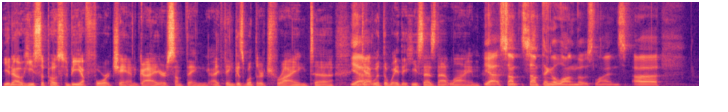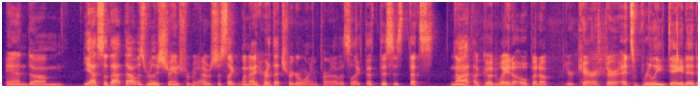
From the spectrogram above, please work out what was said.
you know he's supposed to be a 4chan guy or something. I think is what they're trying to Yeah. get with the way that he says that line. yeah, some something along those lines. Uh, and um, yeah, so that that was really strange for me. I was just like, when I heard that trigger warning part, I was like, that this is that's not a good way to open up your character. It's really dated,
